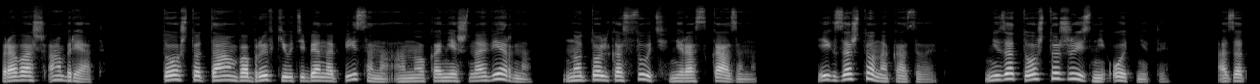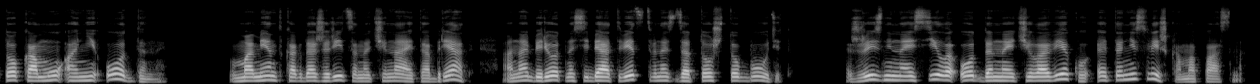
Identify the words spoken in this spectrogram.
Про ваш обряд. То, что там в обрывке у тебя написано, оно, конечно, верно, но только суть не рассказана. Их за что наказывают? Не за то, что жизни отняты, а за то, кому они отданы. В момент, когда жрица начинает обряд, она берет на себя ответственность за то, что будет. Жизненная сила, отданная человеку, это не слишком опасно.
